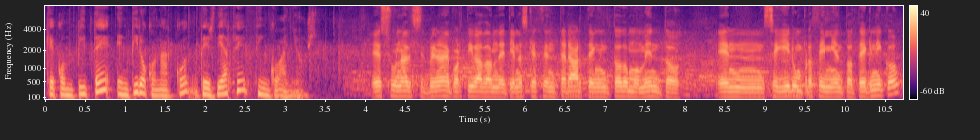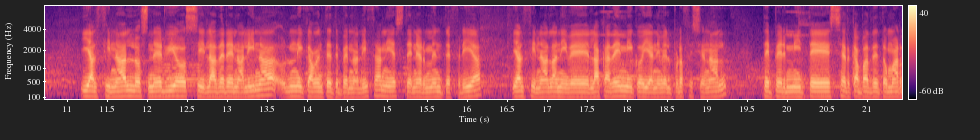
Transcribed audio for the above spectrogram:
que compite en tiro con arco desde hace cinco años. Es una disciplina deportiva donde tienes que centrarte en todo momento en seguir un procedimiento técnico y al final los nervios y la adrenalina únicamente te penalizan y es tener mente fría y al final a nivel académico y a nivel profesional te permite ser capaz de tomar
